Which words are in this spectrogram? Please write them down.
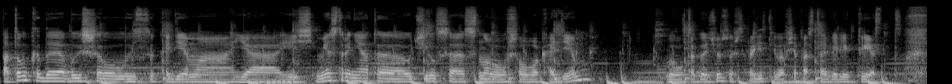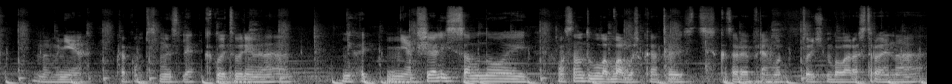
Потом, когда я вышел из академа, я и семестра не отучился, снова ушел в академ. Было такое чувство, что родители вообще поставили крест на мне в каком-то смысле. Какое-то время не, не общались со мной. В основном это была бабушка, то есть, которая прям вот очень была расстроена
